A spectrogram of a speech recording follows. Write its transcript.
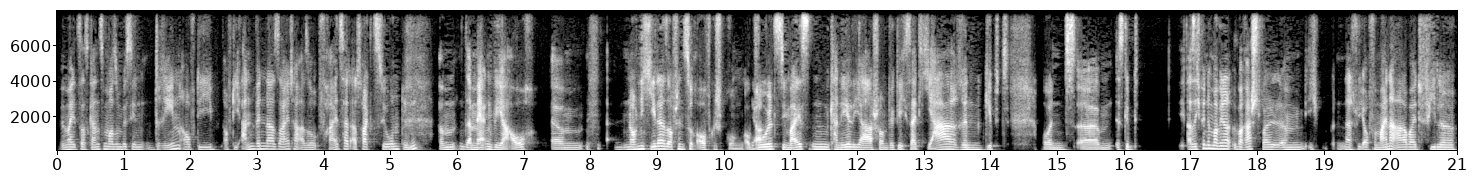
Wenn wir jetzt das Ganze mal so ein bisschen drehen auf die, auf die Anwenderseite, also Freizeitattraktionen, mhm. ähm, da merken wir ja auch, ähm, noch nicht jeder ist auf den Zug aufgesprungen, obwohl es die meisten Kanäle ja schon wirklich seit Jahren gibt. Und ähm, es gibt, also ich bin immer wieder überrascht, weil ähm, ich natürlich auch für meine Arbeit viele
